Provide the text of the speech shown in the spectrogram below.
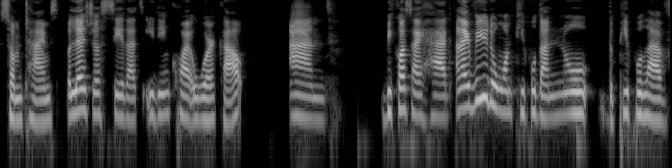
sometimes, but let's just say that it didn't quite work out. And because I had, and I really don't want people that know the people I've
